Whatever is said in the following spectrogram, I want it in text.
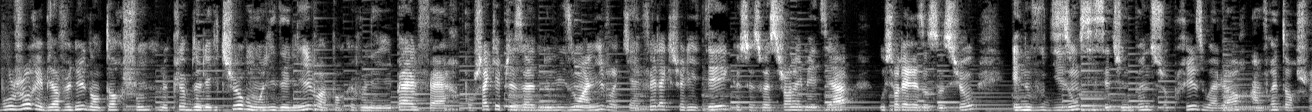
Bonjour et bienvenue dans Torchon, le club de lecture où on lit des livres pour que vous n'ayez pas à le faire. Pour chaque épisode, nous lisons un livre qui a fait l'actualité, que ce soit sur les médias ou sur les réseaux sociaux, et nous vous disons si c'est une bonne surprise ou alors un vrai torchon.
